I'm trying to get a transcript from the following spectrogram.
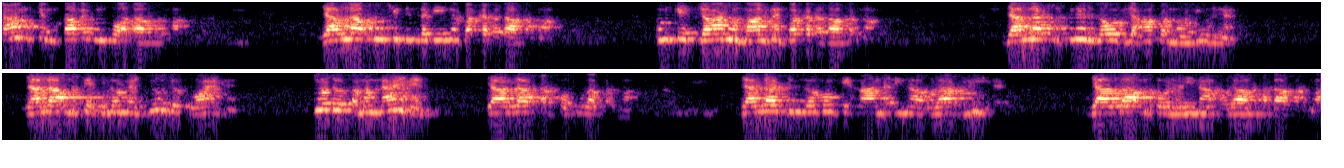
شان کے مطابق ان کو عطا فرما۔ یا اللہ، ان کی زندگی میں برکت ادا کرنا ان کے جان و مال میں برکت ادا کرنا یا اللہ، کتنے لوگ یہاں پر موجود ہیں۔ یا اللہ، ان کے دلوں میں جو جو دعائیں ہیں، جو جو تمنائیں ہیں، یا اللہ، سب کو پورا کرنا یا اللہ، جن لوگوں کے ہاں نرینا اولاد نہیں ہے یا اللہ ان کو نرینا اولاد ادا کرنا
